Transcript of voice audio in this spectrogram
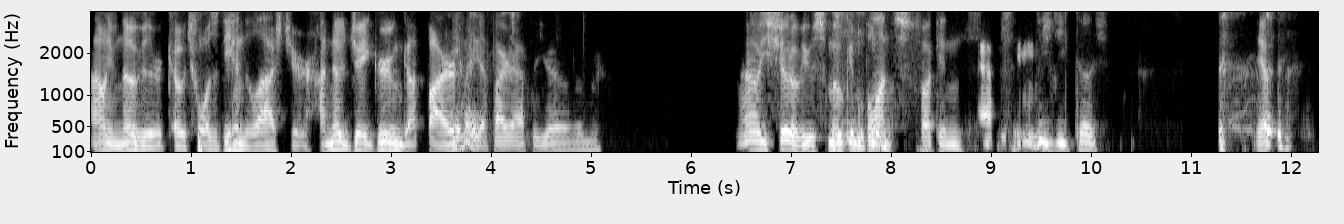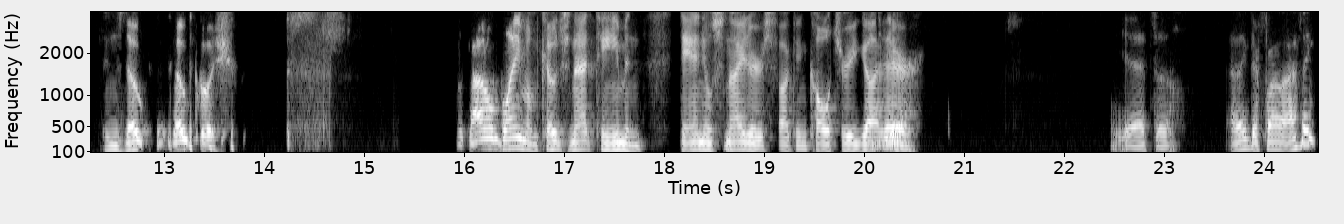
I don't even know who their coach was at the end of last year. I know Jay Gruden got fired. He fired. might have got fired after you. I don't remember. No, he should have. He was smoking blunts, fucking after games. BG Kush. Yep, and Zoe, Zoe Kush. Look, I don't blame him coaching that team and Daniel Snyder's fucking culture he got there. Yeah, it's a. I think they're fine. I think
